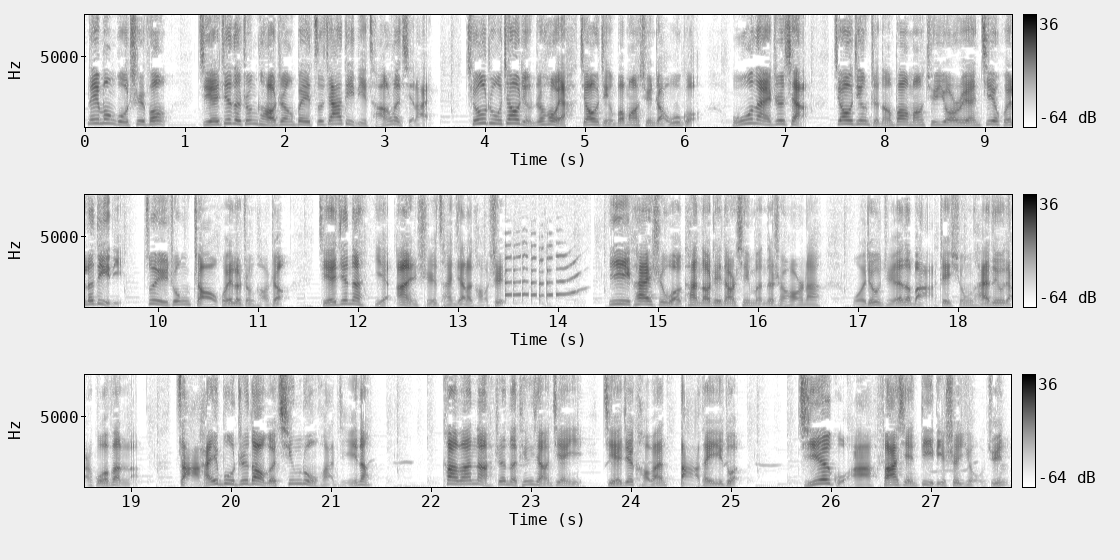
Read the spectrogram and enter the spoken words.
内蒙古赤峰，姐姐的准考证被自家弟弟藏了起来。求助交警之后呀，交警帮忙寻找无果。无奈之下，交警只能帮忙去幼儿园接回了弟弟，最终找回了准考证。姐姐呢，也按时参加了考试。一开始我看到这条新闻的时候呢，我就觉得吧，这熊孩子有点过分了，咋还不知道个轻重缓急呢？看完呢，真的挺想建议姐姐考完打他一顿。结果啊，发现弟弟是友军。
